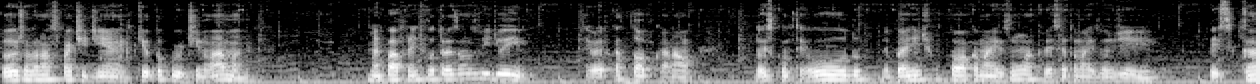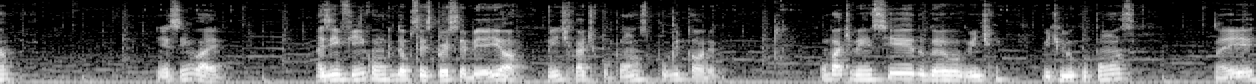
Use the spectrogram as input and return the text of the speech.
Tô jogando umas partidinhas que eu tô curtindo lá, mano. Mais pra frente eu vou trazer uns vídeos aí. Aí vai ficar top o canal. Dois conteúdos. Depois a gente coloca mais um, acrescenta mais um de Facecam. E assim vai. Mas enfim, como que deu pra vocês perceberem aí, ó. 20k de cupons por vitória. Combate vencido, ganhou 20, 20 mil cupons. Aí,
